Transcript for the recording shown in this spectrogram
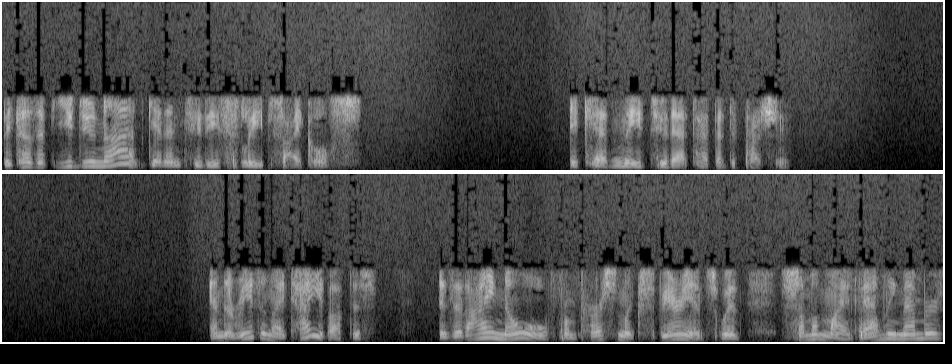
because if you do not get into these sleep cycles, it can lead to that type of depression. And the reason I tell you about this is that I know from personal experience with some of my family members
